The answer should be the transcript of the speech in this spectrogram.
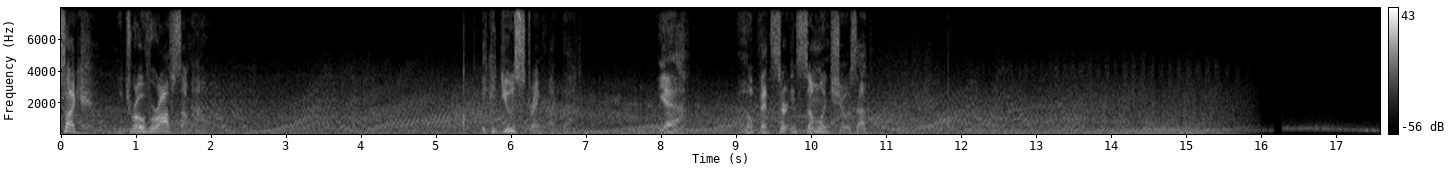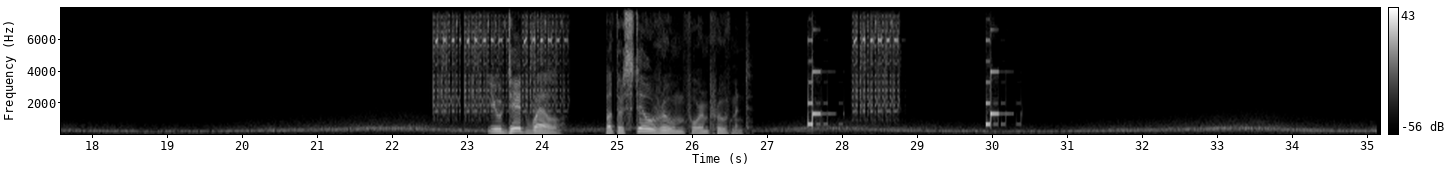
Looks like we drove her off somehow. We could use strength like that. Yeah. I hope that certain someone shows up. You did well, but there's still room for improvement.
